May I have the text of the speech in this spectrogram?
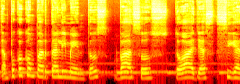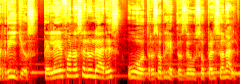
Tampoco comparta alimentos, vasos, toallas, cigarrillos, teléfonos celulares u otros objetos de uso personal.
